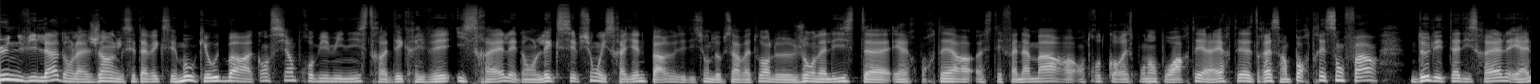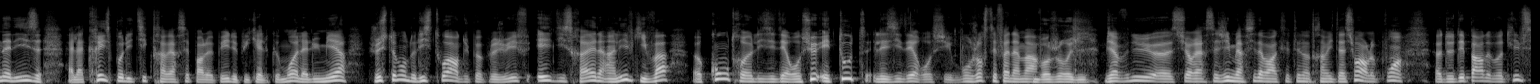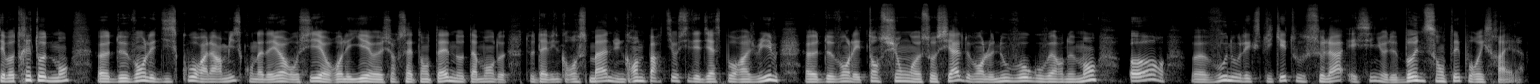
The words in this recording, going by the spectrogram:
Une villa dans la jungle, c'est avec ces mots qu'Ehoud Barak, ancien Premier ministre, décrivait Israël. Et dans l'exception israélienne parue aux éditions de l'Observatoire, le journaliste et reporter Stéphane Amar, entre autres correspondant pour Arte à la RTS, dresse un portrait sans phare de l'État d'Israël et analyse la crise politique traversée par le pays depuis quelques mois à la lumière justement de l'histoire du peuple juif et d'Israël. Un livre qui va euh, contre les idées reçues et toutes les idées reçues. Bonjour Stéphane Amar. Bonjour Eddie. Bienvenue euh, sur RCJ. Merci d'avoir accepté notre invitation. Alors le point euh, de départ de votre livre, c'est votre étonnement euh, devant les discours alarmistes qu'on a d'ailleurs aussi euh, relayés euh, sur cette antenne, notamment de, David Grossman, d'une grande partie aussi des diasporas juives, devant les tensions sociales, devant le nouveau gouvernement. Or, vous nous l'expliquez, tout cela est signe de bonne santé pour Israël.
